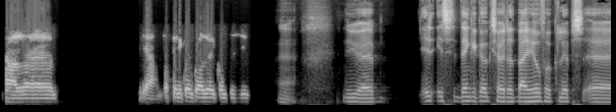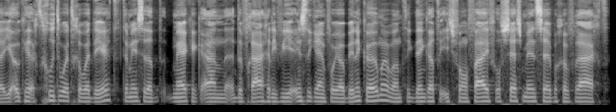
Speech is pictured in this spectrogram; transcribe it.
maar, ja, dat vind ik ook wel leuk om te zien. Ja. Nu uh, is, is denk ik ook zo dat bij heel veel clubs uh, je ook echt goed wordt gewaardeerd. Tenminste, dat merk ik aan de vragen die via Instagram voor jou binnenkomen. Want ik denk dat er iets van vijf of zes mensen hebben gevraagd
